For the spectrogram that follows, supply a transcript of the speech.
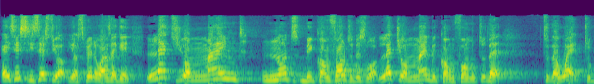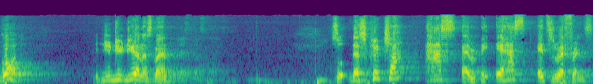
And he says, he says to your, your spirit once again, let your mind not be conformed to this world. Let your mind be conformed to the, to the word, to God. Do, do, do you understand? So the scripture has, a, it has its reference.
